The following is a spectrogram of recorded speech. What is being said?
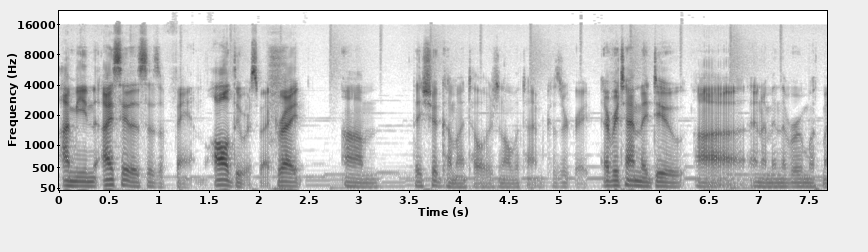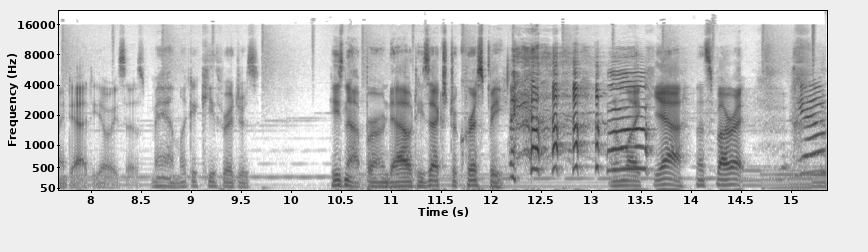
I mean, I say this as a fan, all due respect, right? Um, they should come on television all the time because they're great. Every time they do, uh, and I'm in the room with my dad, he always says, "Man, look at Keith Richards. He's not burned out. He's extra crispy." I'm like, "Yeah, that's about right." Yeah.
